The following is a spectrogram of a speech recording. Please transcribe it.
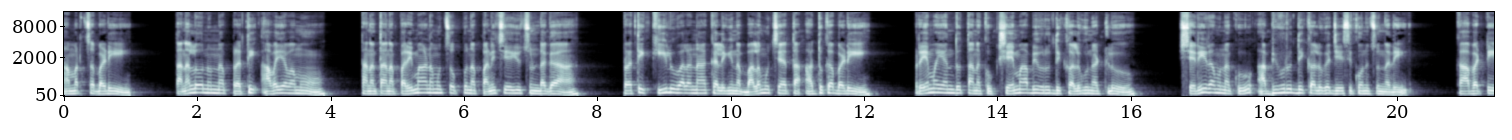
అమర్చబడి తనలోనున్న ప్రతి అవయవము తన తన పరిమాణము చొప్పున పనిచేయుచుండగా ప్రతి కీలు వలన కలిగిన బలము చేత అతుకబడి ప్రేమయందు తనకు క్షేమాభివృద్ధి కలుగునట్లు శరీరమునకు అభివృద్ధి కలుగజేసి కొనుచున్నది కాబట్టి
